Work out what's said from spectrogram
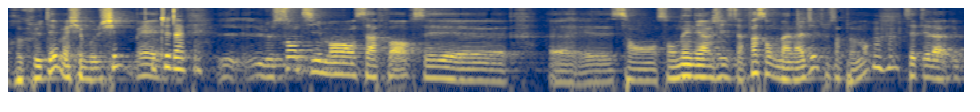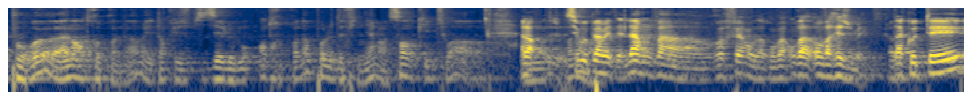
recruté, mais chez. Mais tout à fait le le sentiment, sa force et euh, euh, son, son énergie, sa façon de manager, tout simplement, Mhm. c'était là pour eux un entrepreneur. Et donc ils utilisaient le mot entrepreneur pour le définir sans qu'il soit. Alors, un entrepreneur. si vous permettez, là, on va refaire, on va, on va, on va, on va résumer. D'un côté,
